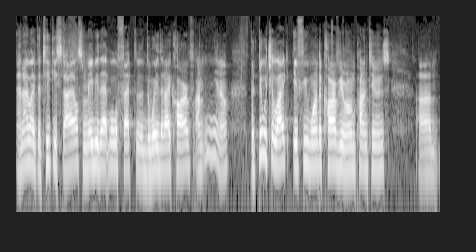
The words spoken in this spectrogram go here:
and I like the tiki style, so maybe that will affect the, the way that I carve. Um, you know, but do what you like if you want to carve your own pontoons. Um,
